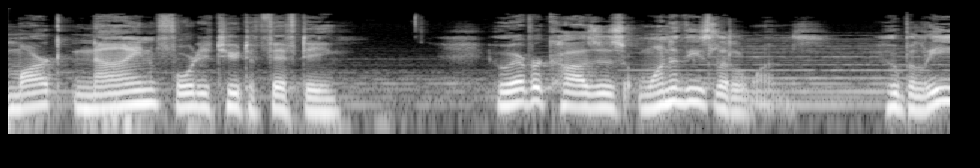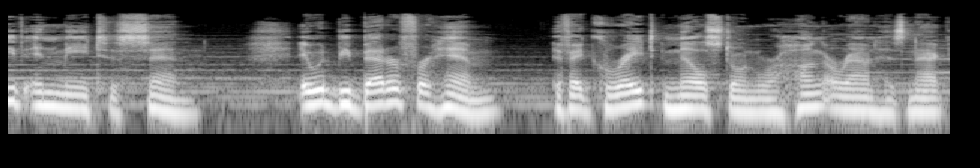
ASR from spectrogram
Mark 9 42 to 50. Whoever causes one of these little ones who believe in me to sin, it would be better for him if a great millstone were hung around his neck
